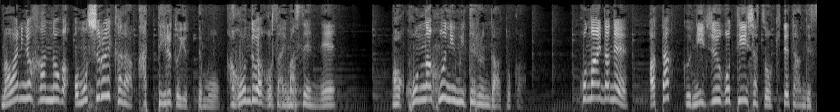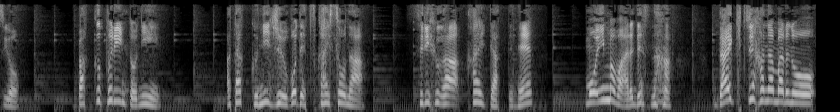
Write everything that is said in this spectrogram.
周りの反応が面白いから買っていると言っても過言ではございませんね。あ、こんな風に見てるんだとか。この間ね、アタック 25T シャツを着てたんですよ。バックプリントに、アタック25で使いそうな、セリフが書いてあってね。もう今はあれですな。大吉花丸の、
